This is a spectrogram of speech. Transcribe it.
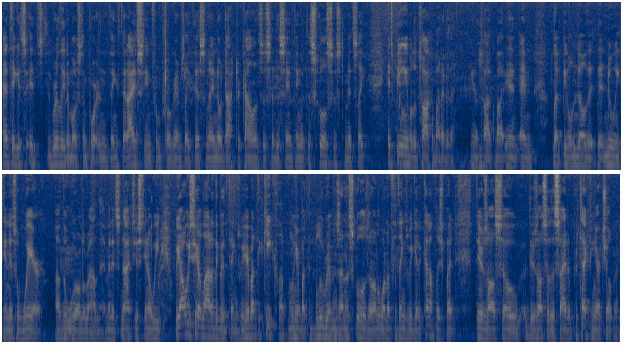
I think it's it's really the most important things that I've seen from programs like this, and I know Dr. Collins has said the same thing with the school system. It's like it's being able to talk about everything, you know, talk about and, and let people know that, that Newington is aware of the mm-hmm. world around them, and it's not just you know we we always hear a lot of the good things. We hear about the Key Club, and we hear about the blue ribbons on the schools and all the wonderful things we get accomplished. But there's also there's also the side of protecting our children.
